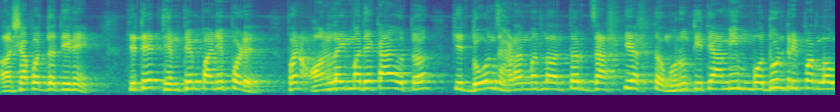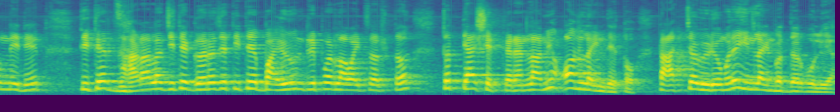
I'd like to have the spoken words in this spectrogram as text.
अशा पद्धतीने की ते थेंब थेंब पाणी पडेल. पण ऑनलाईनमध्ये काय होतं की दोन झाडांमधलं अंतर जास्ती असतं. म्हणून तिथे आम्ही मधून ड्रिपर लावून नाही देत. तिथे झाडाला जिथे गरज आहे तिथे बाहेरून ड्रिपर लावायचं असतं. तर त्या शेतकऱ्यांना आम्ही ऑनलाईन देतो. तर आजच्या व्हिडिओमध्ये इनलाईनबद्दल बोलूया.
